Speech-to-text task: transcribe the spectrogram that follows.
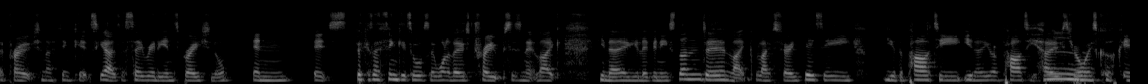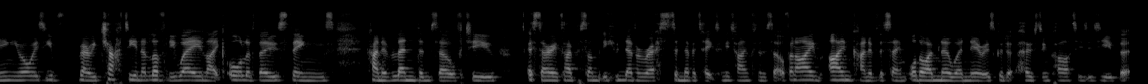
approach, and I think it's yeah, as I say, really inspirational in it's because I think it's also one of those tropes, isn't it? Like, you know, you live in East London, like life's very busy. You're the party, you know, you're a party host. Mm. You're always cooking. You're always you're very chatty in a lovely way. Like all of those things kind of lend themselves to a stereotype of somebody who never rests and never takes any time for themselves. And I'm I'm kind of the same, although I'm nowhere near as good at hosting parties as you. But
